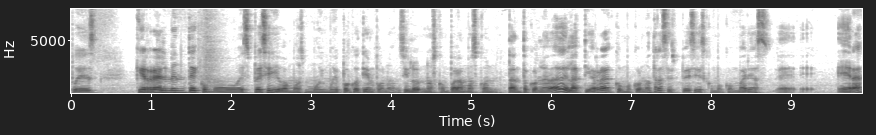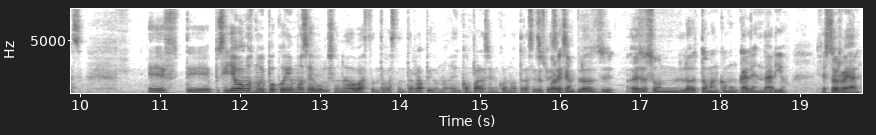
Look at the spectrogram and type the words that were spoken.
Pues que realmente como especie llevamos muy muy poco tiempo, ¿no? Si lo, nos comparamos con tanto con la edad de la Tierra como con otras especies, como con varias eh, eras, este, pues sí llevamos muy poco y hemos evolucionado bastante bastante rápido, ¿no? En comparación con otras Pues, especies. por ejemplo, eso es un, lo toman como un calendario. Esto es real.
